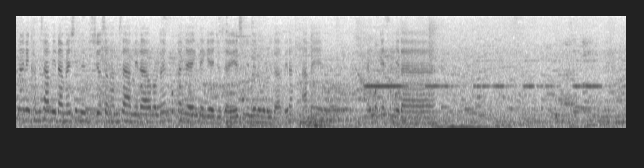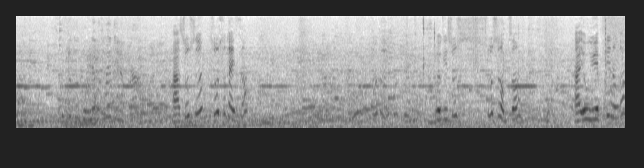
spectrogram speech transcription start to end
하나님 감사합니다. 맛있는 주 주셔서 감사합니다. 오늘도 행복한 여행 되게 해주세요. 예수님 이름으로 기도합니다. 아멘. 잘 먹겠습니다. 소스도 돈 내고 사야 되나 보다. 아 소스? 소스가 있어? 여기 소스 소스 없어? 아 여기 위에 뿌리는 거?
